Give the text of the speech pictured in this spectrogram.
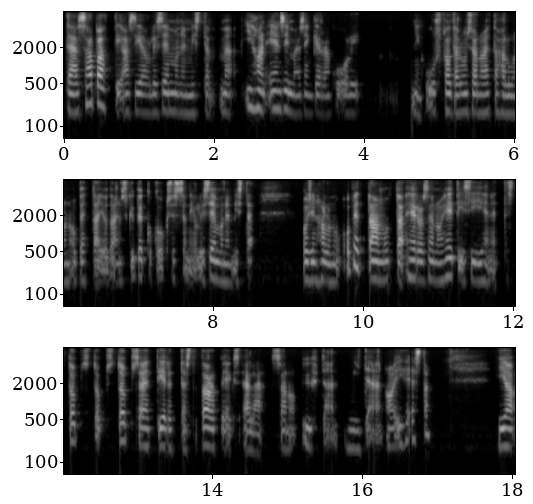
tämä sapatti-asia oli semmoinen, mistä mä ihan ensimmäisen kerran, kun oli niin kuin uskaltanut sanoa, että haluan opettaa jotain Skype-kokouksessa, niin oli semmoinen, mistä olisin halunnut opettaa, mutta Herra sanoi heti siihen, että stop, stop, stop, sä et tiedä tästä tarpeeksi, älä sano yhtään mitään aiheesta. Ja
